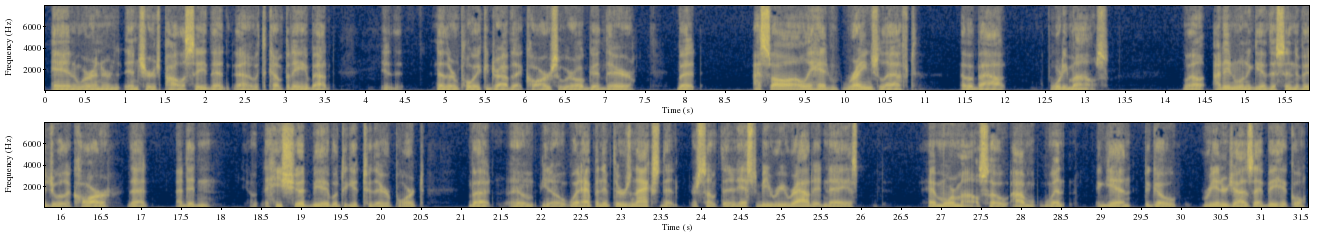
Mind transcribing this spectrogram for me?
and we're under insurance policy that uh, with the company about another employee could drive that car, so we are all good there. But I saw I only had range left of about 40 miles. Well, I didn't want to give this individual a car that I didn't, he should be able to get to the airport. But, um, you know, what happened if there's an accident or something and it has to be rerouted and they have more miles? So I went again to go re energize that vehicle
